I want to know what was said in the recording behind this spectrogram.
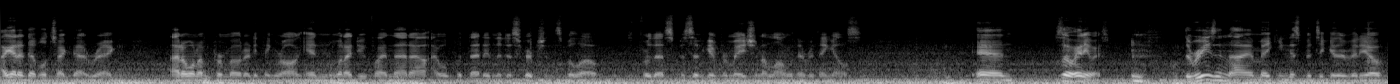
I gotta double check that reg. I don't want to promote anything wrong, and when I do find that out, I will put that in the descriptions below for the specific information along with everything else. And so, anyways. The reason I am making this particular video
